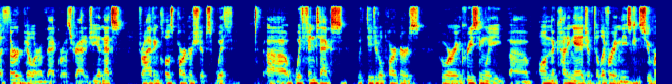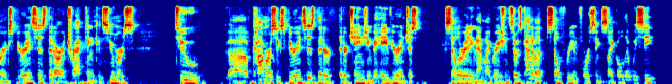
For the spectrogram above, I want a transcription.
a third pillar of that growth strategy, and that's driving close partnerships with uh, with fintechs, with digital partners who are increasingly uh, on the cutting edge of delivering these consumer experiences that are attracting consumers to uh, commerce experiences that are that are changing behavior and just accelerating that migration. So it's kind of a self-reinforcing cycle that we see,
